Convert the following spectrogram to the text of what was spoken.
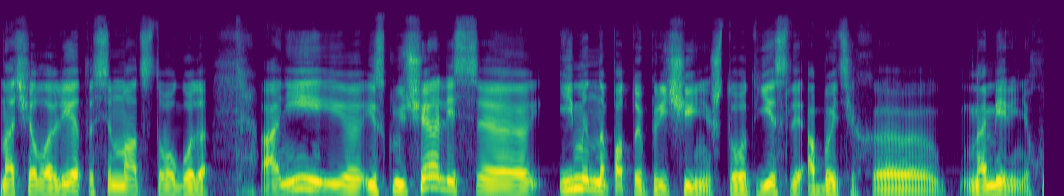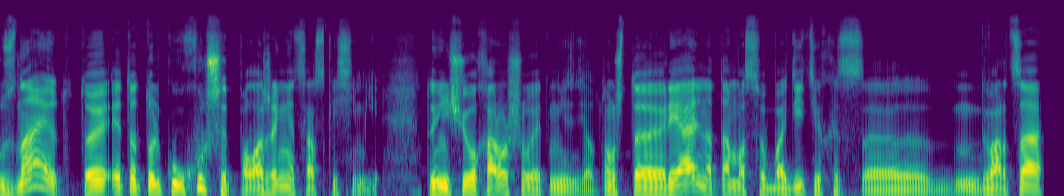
начала лета 17 -го года, они э, исключались именно по той причине, что вот если об этих намерениях узнают, то это только ухудшит положение царской семьи. То ничего хорошего это не сделает. Потому что реально там освободить их из дворца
